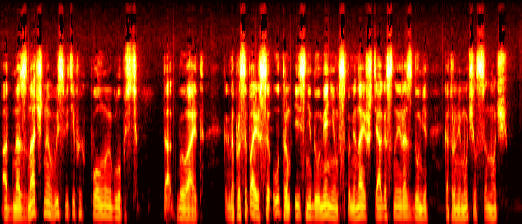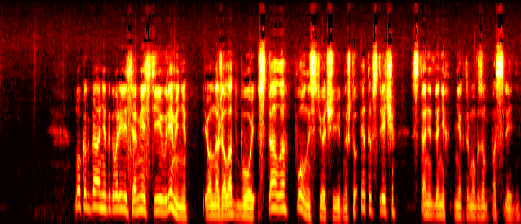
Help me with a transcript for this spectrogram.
однозначно высветив их полную глупость. Так бывает, когда просыпаешься утром и с недоумением вспоминаешь тягостные раздумья, которыми мучился ночью. Но когда они договорились о месте и времени, и он нажал отбой, стало полностью очевидно, что эта встреча станет для них некоторым образом последней.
